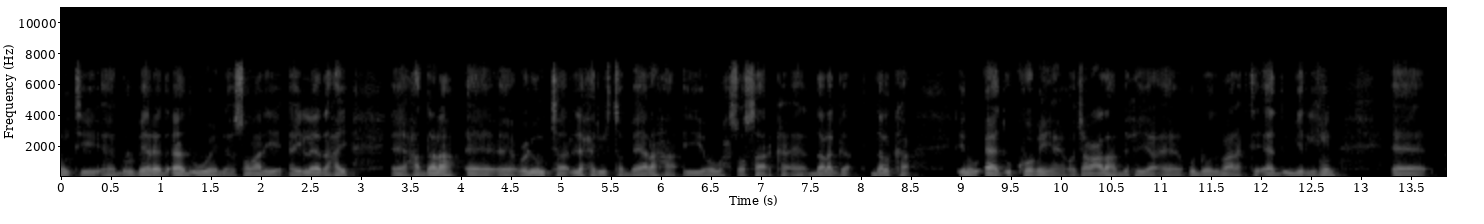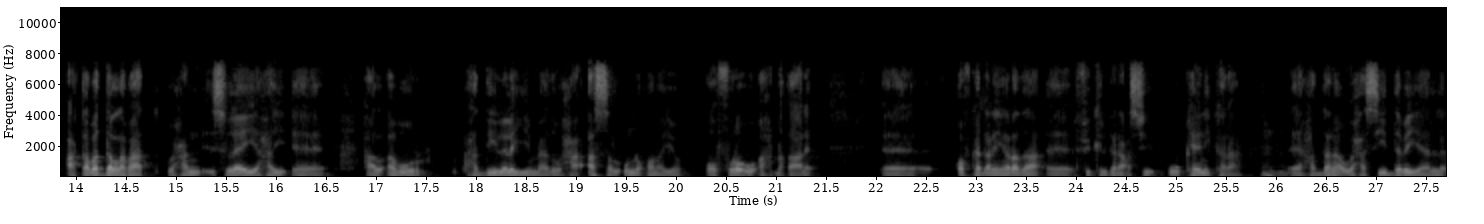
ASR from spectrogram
runtii dhulbeereed aada u weyn soomaaliya ay leedahay haddana culumta la xiriirto beeraha iyo waxsoo saarka dalaga dalka inuu aada u kooban yahay oo jaamacadaha bixiya qudhooda maaragtay aada u yaryihiin caqabada labaad waxaan is leeyahay hal abuur haddii lala yimaado waxaa asal u noqonayo oo furo u ah dhaqaale. Qofka dhalinyarada fikir ganacsi uu keeni karaa. Haddana waxaa sii daba yaalla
